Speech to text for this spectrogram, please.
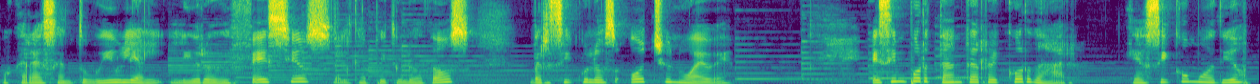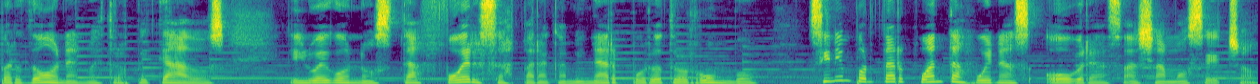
Buscarás en tu Biblia el libro de Efesios, el capítulo 2, versículos 8 y 9. Es importante recordar que así como Dios perdona nuestros pecados y luego nos da fuerzas para caminar por otro rumbo, sin importar cuántas buenas obras hayamos hecho,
